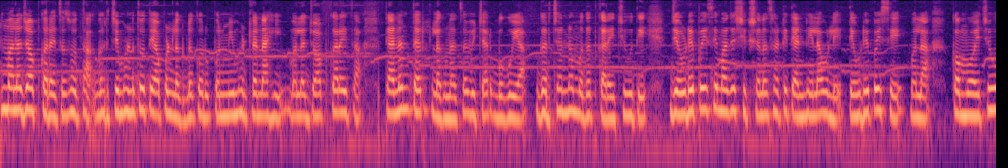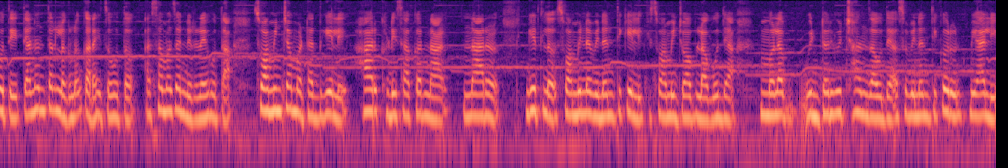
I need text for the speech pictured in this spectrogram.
मला जॉब करायचाच होता. घरचे म्हणत होते आपण लग्न करू पण मी म्हटलं नाही. मला जॉब करायचा. त्यानंतर लग्नाचा विचार बघूया. घरच्यांना मदत करायची होती. जेवढे पैसे माझ्या शिक्षणासाठी त्यांनी लावले तेवढे पैसे मला कमवायचे होते. त्यानंतर लग्न करायचं होतं असा माझा निर्णय होता. स्वामींच्या मठात गेले. हार खडीसाखर नाळ नारळ घेतलं. स्वामींना विनंती केली की स्वामी जॉब लागू द्या. मला इंटरव्ह्यू छान जाऊ द्या असं विनंती करून मी आली.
